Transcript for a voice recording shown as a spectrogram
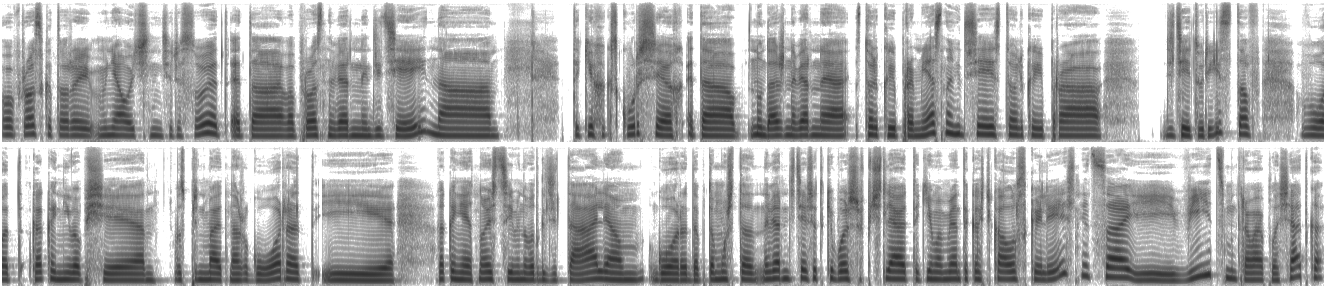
Вопрос, который меня очень интересует, это вопрос, наверное, детей на таких экскурсиях. Это, ну, даже, наверное, столько и про местных детей, столько и про детей туристов, вот, как они вообще воспринимают наш город и как они относятся именно вот к деталям города, потому что, наверное, детей все таки больше впечатляют такие моменты, как Чкаловская лестница и вид, смотровая площадка,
